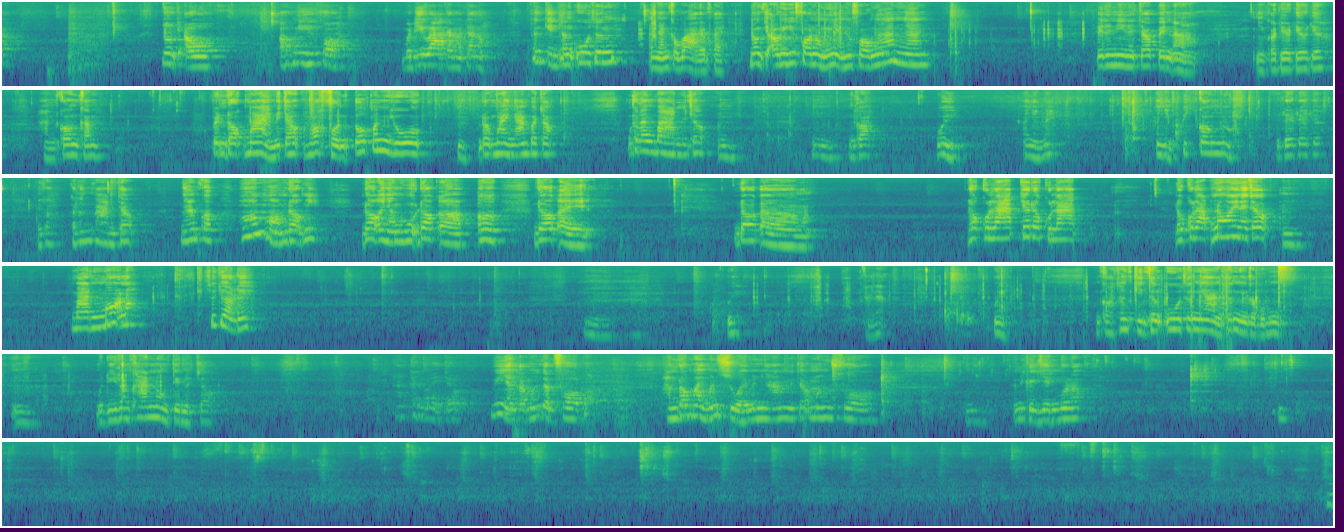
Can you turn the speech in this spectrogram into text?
น้องจะเอาเอานี่ให้ฟอบดีว่ากันมาจ้ะเนาะทั้งกินทั้งอู้ทั้งอันยังก็ว่ากันไปน้องจะเอานี่ให้ฟอน้องนี่อย่างให้ฟองามงามเป็นอันนี้นะเจ้าเป็นอ่าอย่างก็เดี๋ยวเดี๋ยวเดี๋ยวหันกล้องคำ เป็นดอกไม้นี่เจ้าเพราะว่าฝนตกมันอยู่อืมดอกไม้งามกว่าเจ้า มันกำลังบานนะเจ้า อืมอืมมันก็ อุ้ยอันอย่างไหนอันอย่างปิดกล้องเนาะเดี๋ยวเดี๋ยวเดี๋ยวเดี๋ยวเดี๋ยวก็กำลังบานเจ้างามกว่าหอมหอมดอกนี่ดอกอะไรอย่างหูดอกเออเออ ดอกไอ้ดอกเอ่อดอกกุหลาบเจ้าดอกกุหลาบดอกกุหลาบน้อยนะเจ้าอืมบานเหมาะเนาะสุดยอดเลย อุ้ยนั่นแหละอุ้ยมันก็ทั้งกินทั้งอู้ทั้งย่างทั้งหยังกับบุ้งอืมวันดีรำคาญน้องตินนะเจ้าฮักกันไว้เจ้ามีอย่างกับมือกันฟอปะหันดอกไม้มันสวยมันงามนะเจ้าเอามาให้ฟออืมอันนี้ก็เย็นหมดแล้วอืมเอาห มู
